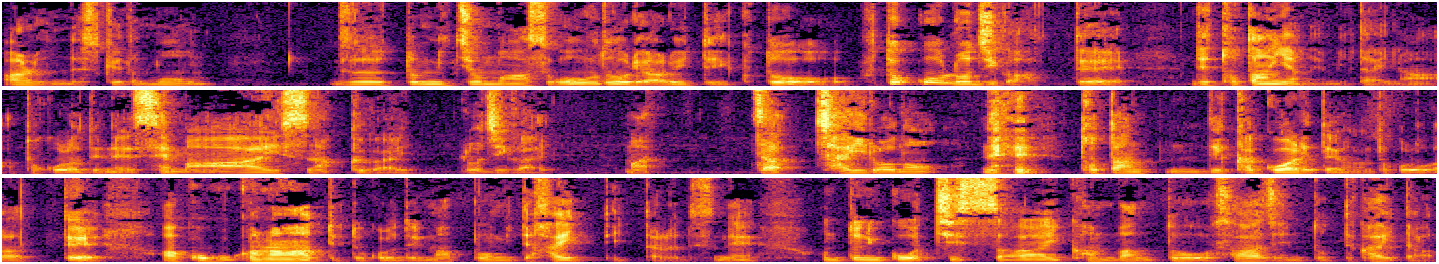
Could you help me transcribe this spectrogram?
あるんですけどもずっと道を回す大通り歩いていくとふとこう路地があってでトタン屋根みたいなところでね狭いスナック街路地街ザ茶色のね トタンで囲われたようなところがあってあここかなっていうところでマップを見て入っていったらですね本当にこう小さい看板と「サージェント」って書いた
